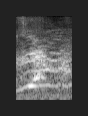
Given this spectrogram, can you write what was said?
Yeah.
